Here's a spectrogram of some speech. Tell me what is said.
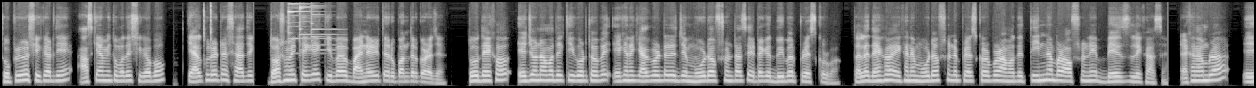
সুপ্রিয় শিক্ষার্থী, আজকে আমি তোমাদের শেখাবো ক্যালকুলেটর সাহায্যে দশমিক থেকে কীভাবে বাইনারিতে রূপান্তর করা যায়। তো দেখো এই জন্য আমাদের কি করতে হবে? এখানে ক্যালকুলেটরের যে মোড অপশনটা আছে, এটাকে দুইবার প্রেস করব। তাহলে দেখো, এখানে মোড অপশনে প্রেস করার পর আমাদের তিন নাম্বার অপশনে বেজ লেখা আছে। এখন আমরা এই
